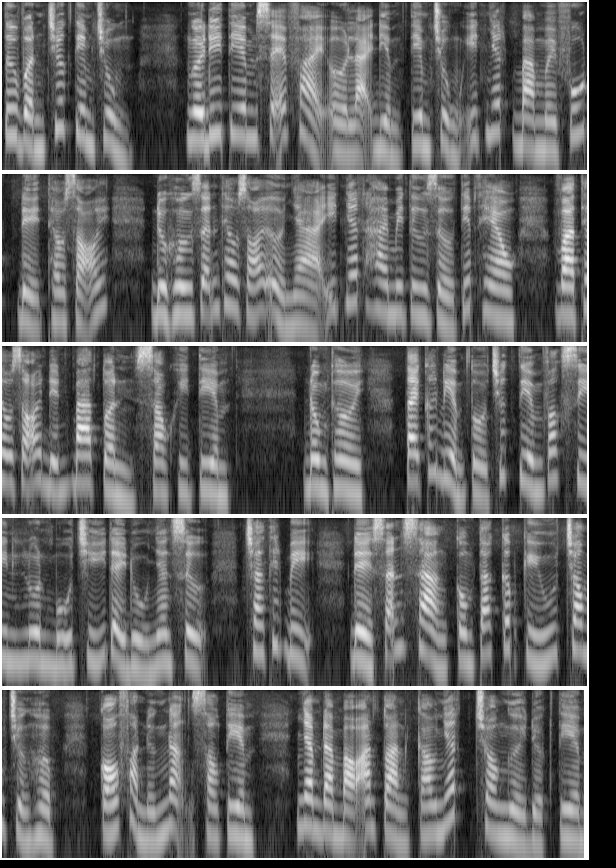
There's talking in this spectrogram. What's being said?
tư vấn trước tiêm chủng. Người đi tiêm sẽ phải ở lại điểm tiêm chủng ít nhất 30 phút để theo dõi, được hướng dẫn theo dõi ở nhà ít nhất 24 giờ tiếp theo và theo dõi đến 3 tuần sau khi tiêm. Đồng thời, tại các điểm tổ chức tiêm vaccine luôn bố trí đầy đủ nhân sự, trang thiết bị để sẵn sàng công tác cấp cứu trong trường hợp có phản ứng nặng sau tiêm, nhằm đảm bảo an toàn cao nhất cho người được tiêm.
